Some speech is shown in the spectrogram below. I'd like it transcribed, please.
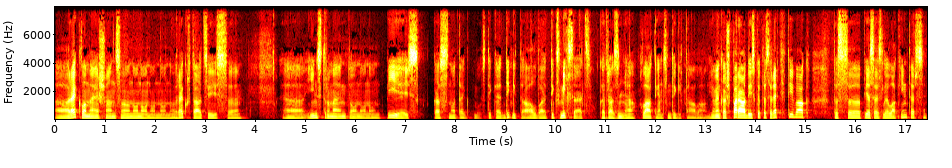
reklamēšanas un, un, un, un, un rekrutācijas instrumenti un, un, un pieejas, kas noteikti būs tikai digitāli vai tiks miksēts katrā ziņā klātienes un digitālā. Jo vienkārši parādīs, ka tas ir efektīvāk, tas piesaista lielāku interesi.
